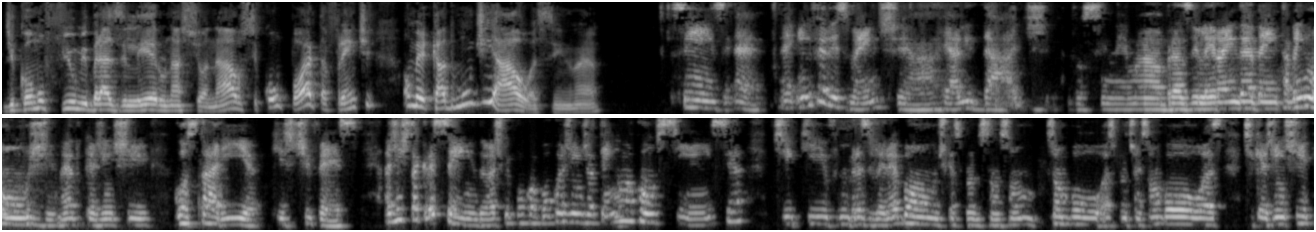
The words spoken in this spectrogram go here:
de como o filme brasileiro nacional se comporta frente ao mercado mundial, assim, né? Sim, é. é. Infelizmente, a realidade do cinema brasileiro ainda é bem, está bem longe, né, do que a gente gostaria que estivesse. A gente está crescendo, eu acho que pouco a pouco a gente já tem uma consciência de que o filme brasileiro é bom, de que as produções são, são boas, as produções são boas, de que a gente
